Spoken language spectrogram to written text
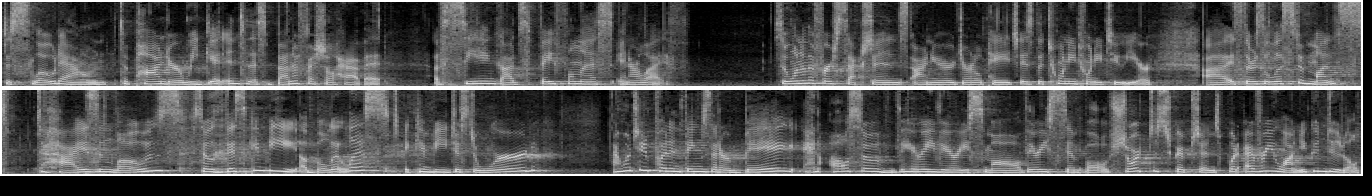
to slow down, to ponder, we get into this beneficial habit of seeing God's faithfulness in our life. So, one of the first sections on your journal page is the 2022 year. Uh, there's a list of months to highs and lows. So, this can be a bullet list, it can be just a word, I want you to put in things that are big and also very, very small, very simple, short descriptions, whatever you want. You can doodle.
